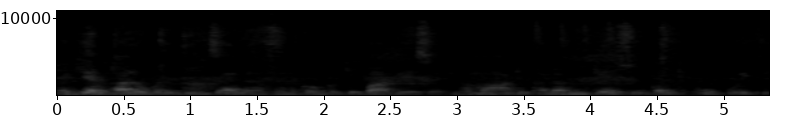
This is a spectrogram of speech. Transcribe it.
Ka gian pha lo ban tin cha la cái kong ka ki pa be se. Na ma ki phalam ke sun ka ki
